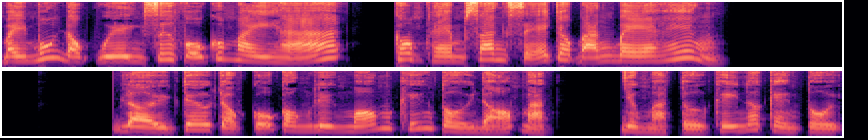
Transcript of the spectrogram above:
Mày muốn độc quyền sư phụ của mày hả? Không thèm san sẻ cho bạn bè hen. Lời trêu chọc của con liên móm khiến tôi đỏ mặt. Nhưng mà từ khi nó khen tôi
